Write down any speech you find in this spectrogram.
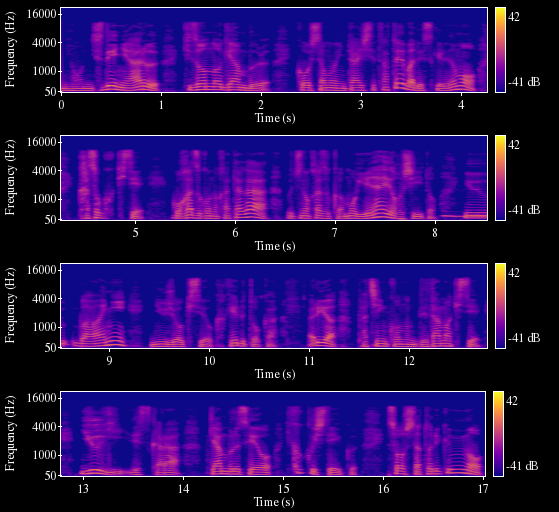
日本にすでにある既存のギャンブルこうしたものに対して例えばですけれども家族規制ご家族の方がうちの家族はもう入れないでほしいという場合に入場規制をかけるとかあるいはパチンコの出玉規制遊戯ですからギャンブル性を低くしていく。そうした取り組みも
